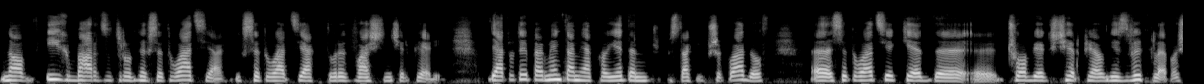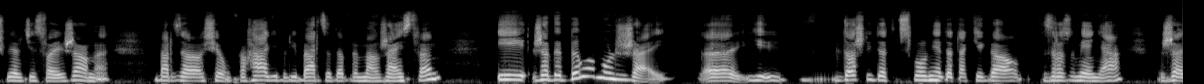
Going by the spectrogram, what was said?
no w ich bardzo trudnych sytuacjach, w ich sytuacjach, których właśnie cierpieli. Ja tutaj pamiętam jako jeden z takich przykładów e, sytuację, kiedy człowiek cierpiał niezwykle po śmierci swojej żony, bardzo się kochali, byli bardzo dobrym małżeństwem, i żeby było mu lżej, e, doszli do, wspólnie do takiego zrozumienia, że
